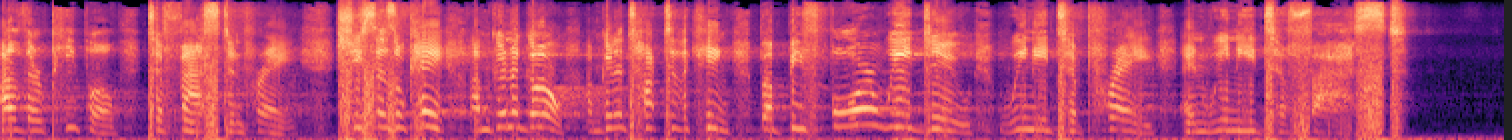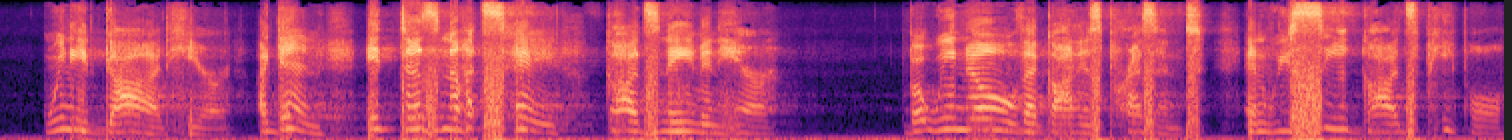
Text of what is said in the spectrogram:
other people to fast and pray. She says, okay, I'm going to go. I'm going to talk to the king. But before we do, we need to pray and we need to fast. We need God here. Again, it does not say God's name in here. But we know that God is present and we see God's people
